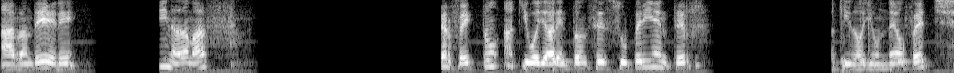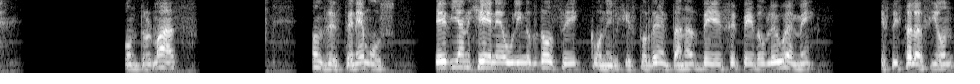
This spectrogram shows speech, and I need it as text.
ARRANDR y nada más. Perfecto, aquí voy a dar entonces super y enter. Aquí doy un neofetch. Control más. Entonces tenemos Debian GNU Linux 12 con el gestor de ventanas BSPWM. Esta instalación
